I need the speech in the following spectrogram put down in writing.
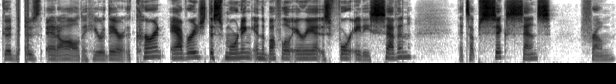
good news at all to hear there. The current average this morning in the Buffalo area is 487. That's up 6 cents from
